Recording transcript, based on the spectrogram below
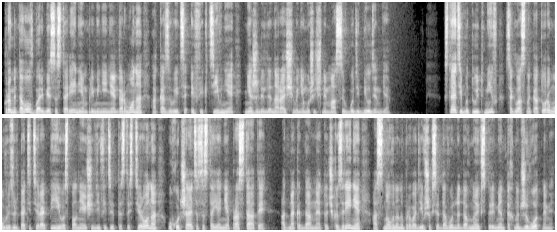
Кроме того, в борьбе со старением применение гормона оказывается эффективнее, нежели для наращивания мышечной массы в бодибилдинге. Кстати, бытует миф, согласно которому в результате терапии, восполняющей дефицит тестостерона, ухудшается состояние простаты – Однако данная точка зрения основана на проводившихся довольно давно экспериментах над животными.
